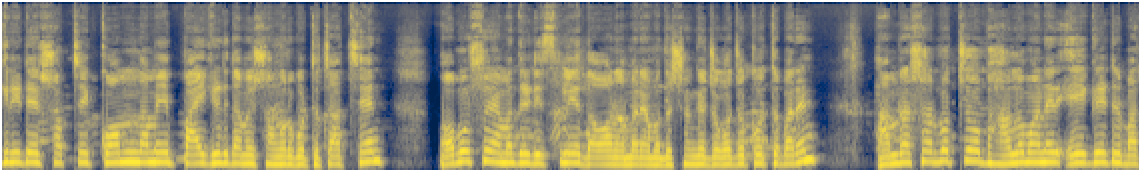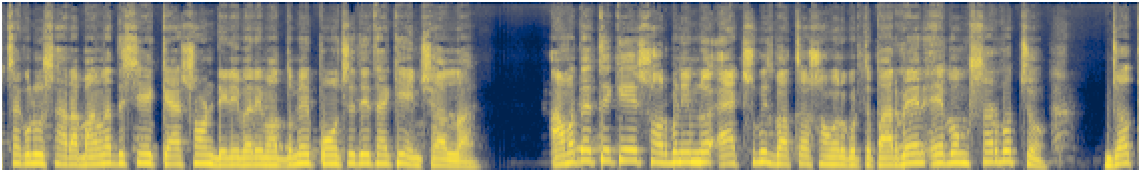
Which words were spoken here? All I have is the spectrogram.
গ্রেডের সবচেয়ে কম দামে পাইকারি দামে সংগ্রহ করতে চাচ্ছেন, অবশ্যই আমাদের ডিসপ্লে দেওয়া নাম্বারে আমাদের সঙ্গে যোগাযোগ করতে পারেন। আমরা সর্বোচ্চ ভালো মানের এ গ্রেডের বাচ্চাগুলো সারা বাংলাদেশে ক্যাশ অন ডেলিভারির মাধ্যমে পৌঁছে দিয়ে থাকি ইনশাআল্লাহ। আমাদের থেকে সর্বনিম্ন একশো পিস বাচ্চা সংগ্রহ করতে পারবেন এবং সর্বোচ্চ যত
